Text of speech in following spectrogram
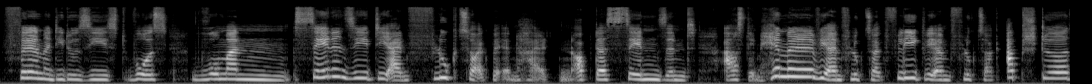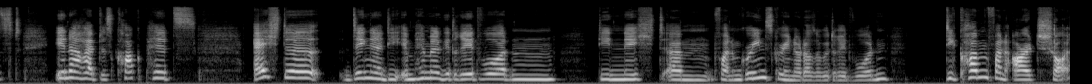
Filme, die du siehst, wo es, wo man Szenen sieht, die ein Flugzeug beinhalten. Ob das Szenen sind aus dem Himmel, wie ein Flugzeug fliegt, wie ein Flugzeug abstürzt, innerhalb des Cockpits, echte Dinge, die im Himmel gedreht wurden, die nicht ähm, von einem Greenscreen oder so gedreht wurden, die kommen von Art Scholl.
